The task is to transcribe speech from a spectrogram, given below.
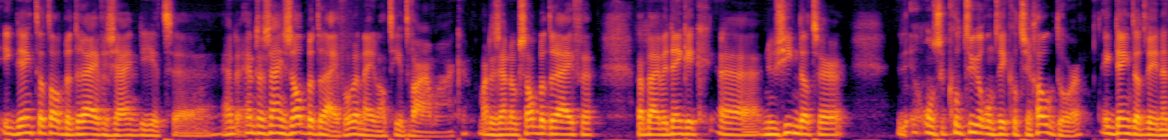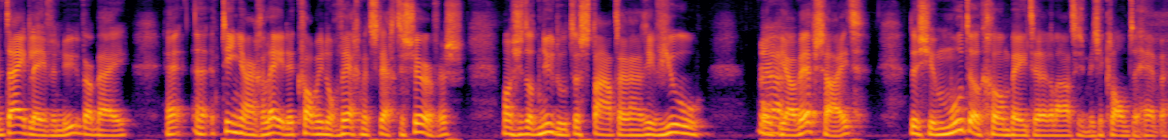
ik, denk dat dat bedrijven zijn die het. eh, en, en er zijn zat bedrijven hoor in Nederland die het waarmaken. Maar er zijn ook zat bedrijven waarbij we denk ik eh, nu zien dat er. Onze cultuur ontwikkelt zich ook door. Ik denk dat we in een tijd leven nu waarbij hè, eh, tien jaar geleden kwam je nog weg met slechte service. Maar als je dat nu doet, dan staat er een review op Ja. jouw website. Dus je moet ook gewoon betere relaties met je klanten hebben.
